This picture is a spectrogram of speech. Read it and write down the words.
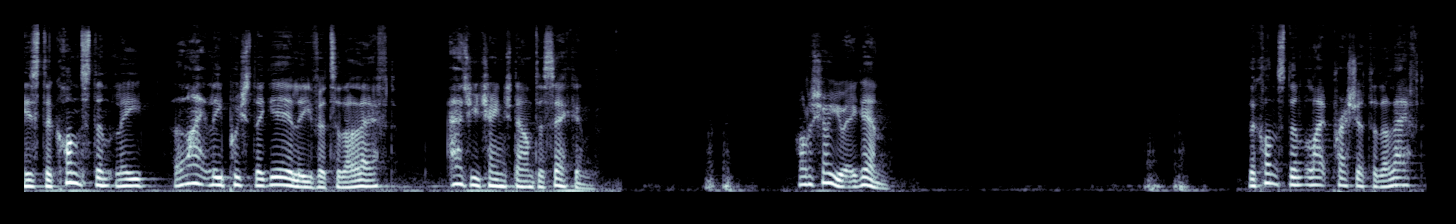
is to constantly, lightly push the gear lever to the left as you change down to second. I'll show you it again. The constant light pressure to the left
